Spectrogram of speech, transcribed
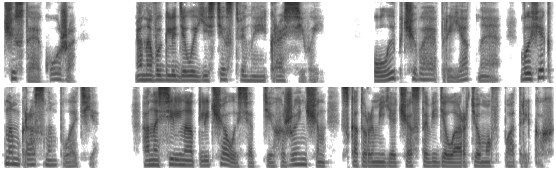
чистая кожа. Она выглядела естественной и красивой. Улыбчивая, приятная, в эффектном красном платье. Она сильно отличалась от тех женщин, с которыми я часто видела Артема в Патриках.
